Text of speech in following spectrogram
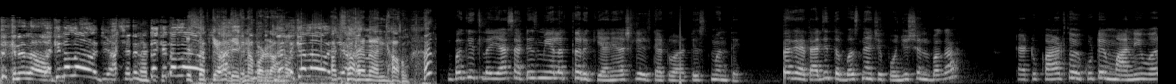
टेक्नोलॉजी इसका क्या देखना पड़ रहा है अच्छा है मैं अंधा हूँ बघितलं यासाठीच मी याला थरकी आणि अश्लील टॅटू आर्टिस्ट म्हणते. सगळ्यात आधी तर बसण्याची पोझिशन बघा. टॅटू काढतोय कुठे? मानेवर.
